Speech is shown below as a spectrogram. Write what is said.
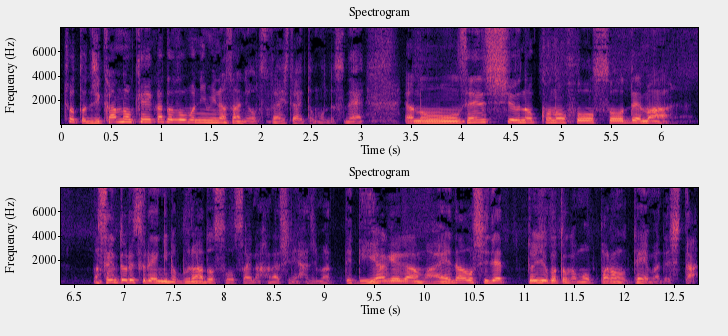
ちょっと時間の経過とともに皆さんにお伝えしたいと思うんですね。あの、先週のこの放送で、まあ、セントリス連議のブナード総裁の話に始まって、利上げが前倒しでということがもっぱらのテーマでした。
